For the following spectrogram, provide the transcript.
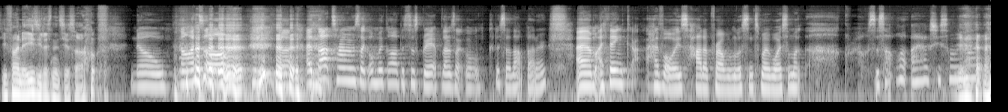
do you find it easy listening to yourself? No, not at all. No. At that time, I was like, "Oh my god, this is great," but then I was like, "Oh, could have said that better." Um, I think I've always had a problem listening to my voice. I'm like, "Oh, gross! Is that what I actually sound like?" yeah.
